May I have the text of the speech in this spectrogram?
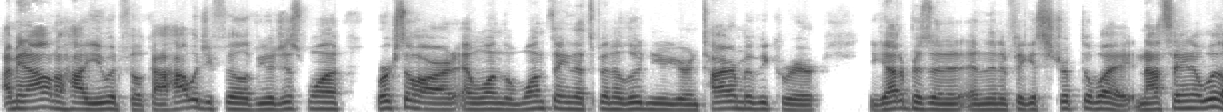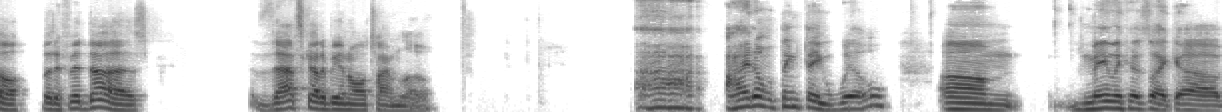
I mean, I don't know how you would feel, Kyle. How would you feel if you had just won, worked so hard, and won the one thing that's been eluding you your entire movie career? You got to present it, and then if it gets stripped away, not saying it will, but if it does, that's got to be an all-time low. Uh, I don't think they will. Um, mainly because like uh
